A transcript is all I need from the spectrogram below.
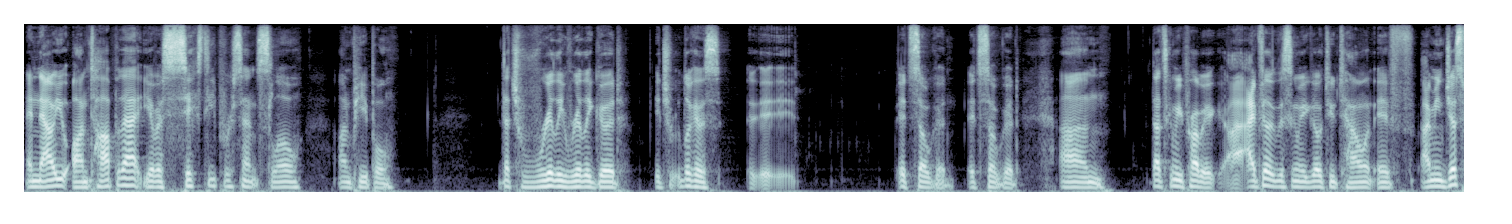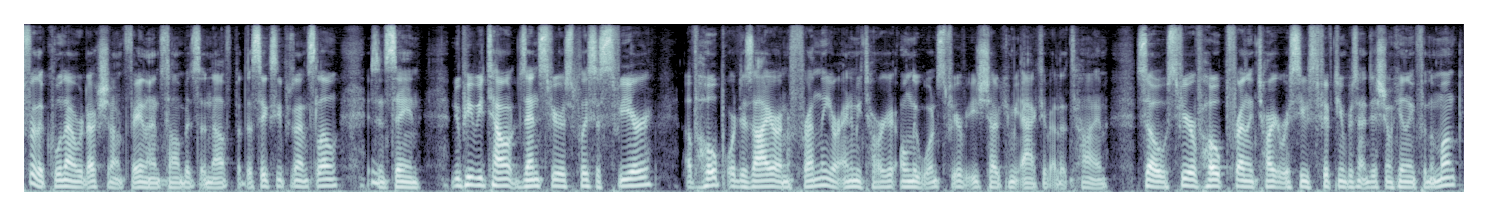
And now you on top of that, you have a 60% slow on people. That's really really good. It's look at this. It, it's so good. It's so good. Um that's gonna be probably. I feel like this is gonna be a go-to talent. If I mean, just for the cooldown reduction on Faeline Stomp, it's enough. But the 60% slow is insane. New PV talent: Zen Spheres place a sphere of hope or desire on a friendly or enemy target, only one sphere of each type can be active at a time. So, Sphere of Hope, friendly target receives 15% additional healing from the monk.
